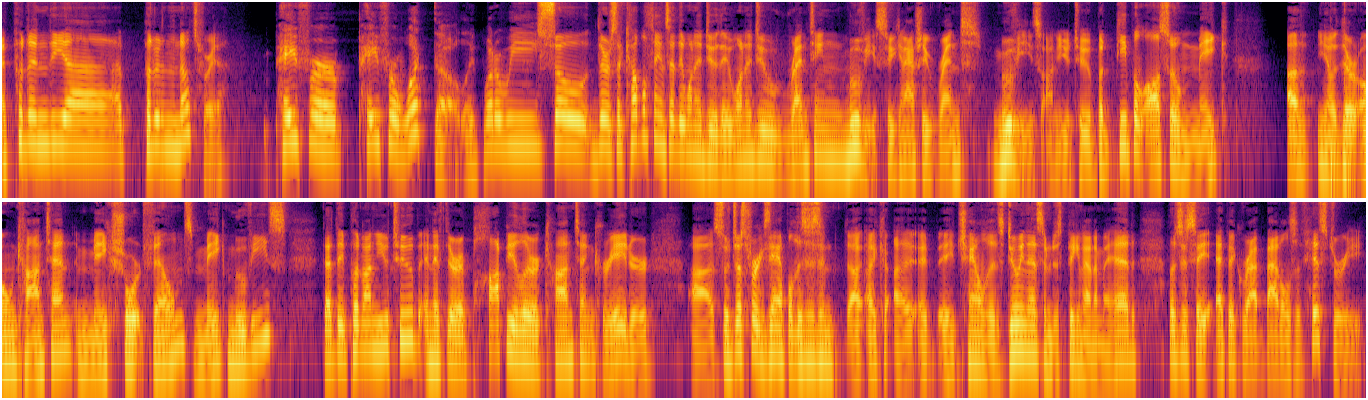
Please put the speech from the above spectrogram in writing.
I put it in the uh, I put it in the notes for you. pay for pay for what though? Like what are we So there's a couple things that they want to do. They want to do renting movies, so you can actually rent movies on YouTube. But people also make, uh, you know, their own content and make short films, make movies that they put on YouTube. And if they're a popular content creator, uh, so just for example, this isn't a, a, a, a channel that's doing this. I'm just picking out of my head. Let's just say Epic Rap Battles of History,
